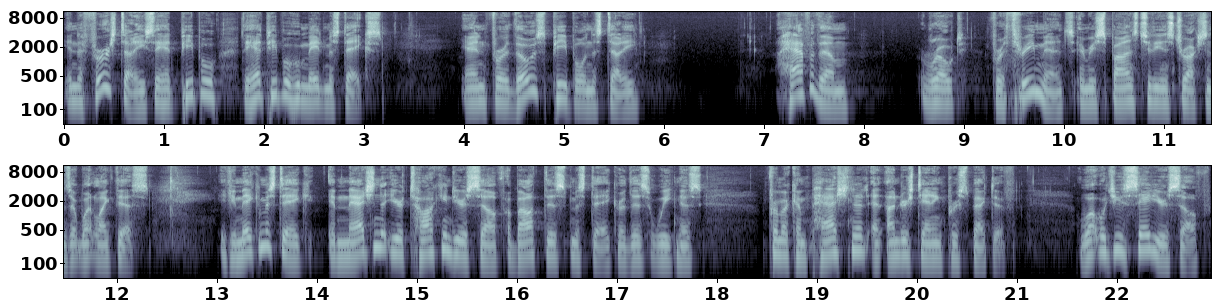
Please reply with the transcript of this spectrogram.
In the first studies, they had people they had people who made mistakes, and for those people in the study, half of them wrote for three minutes in response to the instructions that went like this. If you make a mistake, imagine that you're talking to yourself about this mistake or this weakness from a compassionate and understanding perspective. What would you say to yourself?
